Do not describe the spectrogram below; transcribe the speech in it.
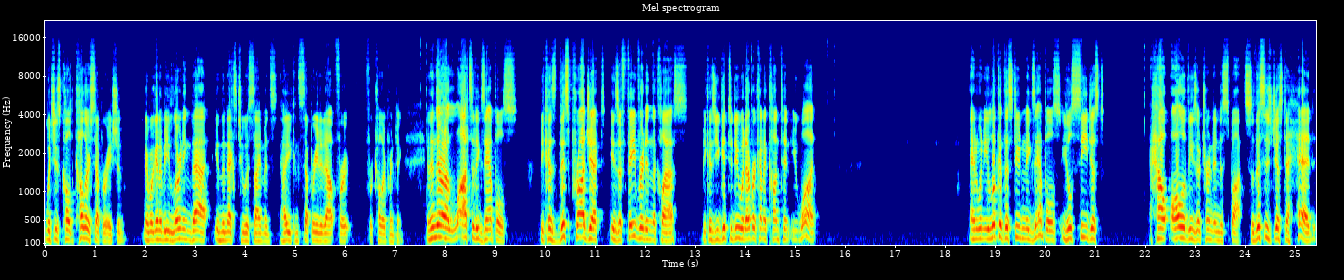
which is called color separation. And we're going to be learning that in the next two assignments, how you can separate it out for, for color printing. And then there are lots of examples because this project is a favorite in the class because you get to do whatever kind of content you want and when you look at the student examples, you'll see just how all of these are turned into spots. So this is just a head,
